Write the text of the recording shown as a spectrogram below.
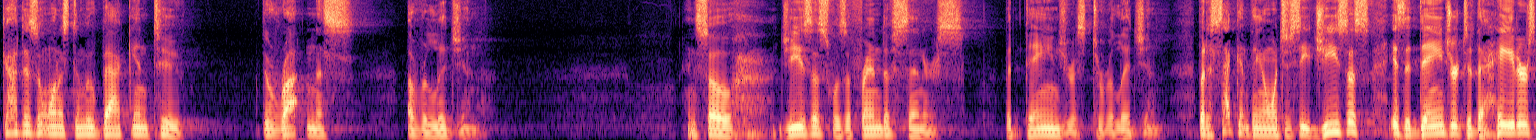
God doesn't want us to move back into the rottenness of religion. And so, Jesus was a friend of sinners, but dangerous to religion. But a second thing I want you to see Jesus is a danger to the haters,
